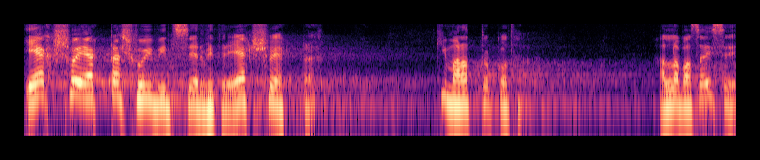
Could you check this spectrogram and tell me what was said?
একশো একটা সুই বিধছে এর ভিতরে, একশো একটা। কি মারাত্মক কথা। আল্লাহ বাঁচাইছে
